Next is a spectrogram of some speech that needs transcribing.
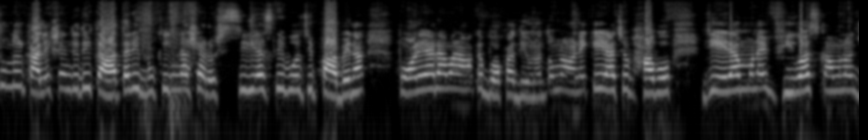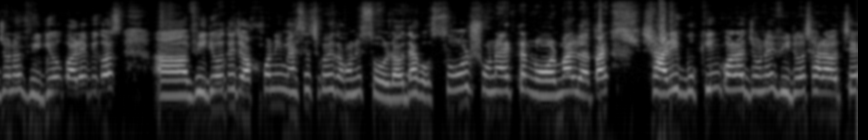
সুন্দর কালেকশন যদি তাড়াতাড়ি বুকিং না সারো সিরিয়াসলি বলছি পাবে না। পরে আর আমার আমাকে বকা দিও না। তোমরা অনেকেই আছো ভাবো যে এরা মনে হয় ভিউয়ার্স কামানোর জন্য ভিডিও করে বিকজ ভিডিওতে যখনই মেসেজ করে তখনই সোল্ড আউট দেখো সোল শোনা একটা নর্মাল ব্যাপার। শাড়ি বুকিং করার জন্য ভিডিও ছাড়া হচ্ছে,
